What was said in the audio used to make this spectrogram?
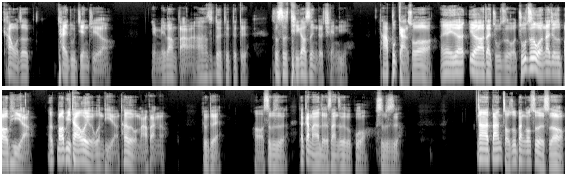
看我这态度坚决哦，也没办法了啊。他说：“对对对对，这是提高是你的权利。”他不敢说，哎，又又要再阻止我，阻止我那就是包庇啊。而包庇他会有问题啊，他会有麻烦呢、对不对？哦，是不是？他干嘛要惹上这个锅？是不是？那当走出办公室的时候，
